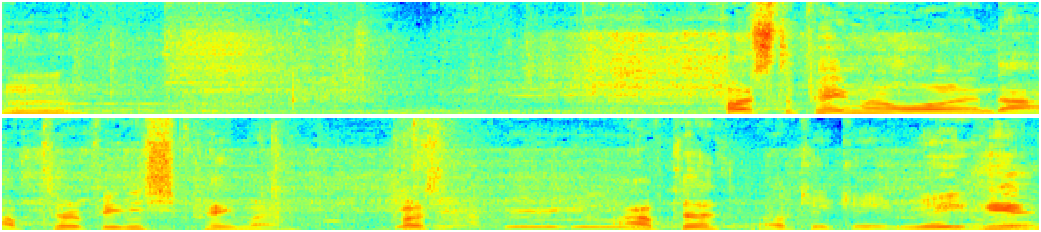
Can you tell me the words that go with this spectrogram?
음. First payment or and after finish payment? First, After? Okay, okay. Wait here.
